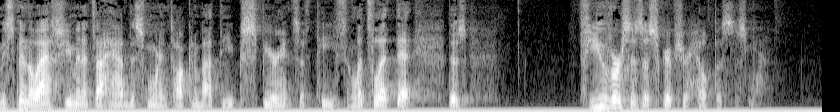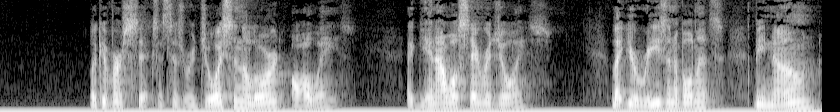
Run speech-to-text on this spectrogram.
Let me spend the last few minutes I have this morning talking about the experience of peace. And let's let that, those few verses of Scripture help us this morning. Look at verse 6. It says, Rejoice in the Lord always. Again, I will say, Rejoice. Let your reasonableness be known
